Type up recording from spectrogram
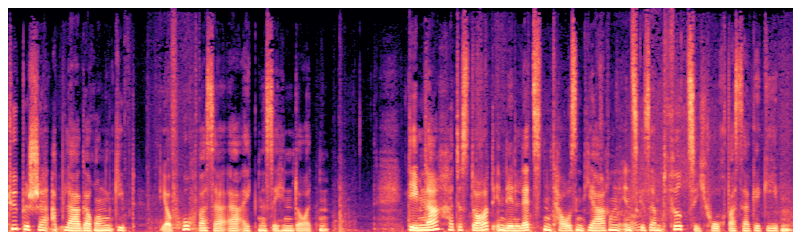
typische Ablagerungen gibt, die auf Hochwasserereignisse hindeuten. Demnach hat es dort in den letzten tausend Jahren insgesamt 40 Hochwasser gegeben.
